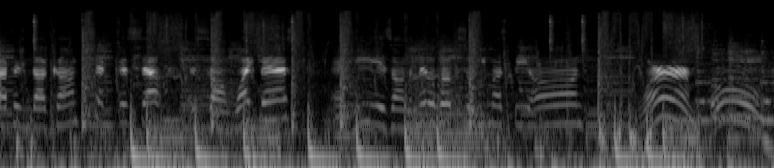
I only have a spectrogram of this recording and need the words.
Check this out. This is on white bass, and he is on the middle hook, so he must be on worm. Boom.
